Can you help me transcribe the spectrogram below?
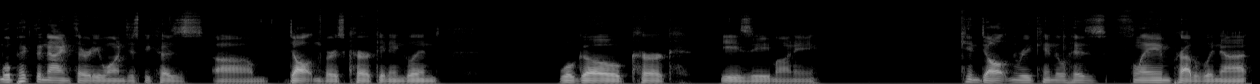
We'll pick the 931 just because um, Dalton versus Kirk in England. We'll go Kirk, easy money. Can Dalton rekindle his flame? Probably not.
